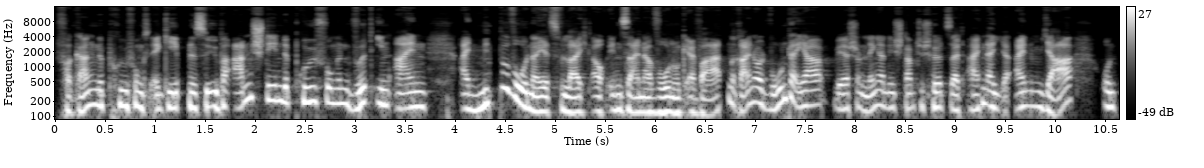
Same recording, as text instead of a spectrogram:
vergangene Prüfungsergebnisse, über anstehende Prüfungen. Wird ihn ein, ein Mitbewohner jetzt vielleicht auch in seiner Wohnung erwarten? Reinhold wohnt da ja, wer schon länger den Stammtisch hört, seit einer, einem Jahr und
